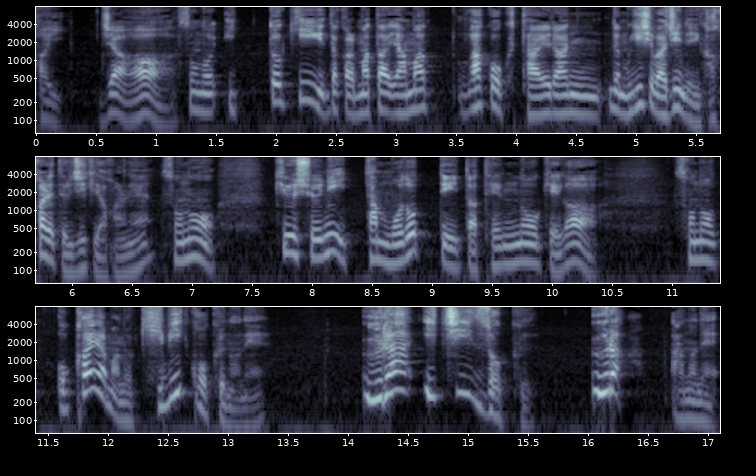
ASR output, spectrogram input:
はい。じゃあ、その一時、だからまた山、和国大乱、でも義士和人伝に書かれてる時期だからね、その九州に一旦戻っていた天皇家が、その岡山の吉備国のね、裏一族、裏、あのね、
